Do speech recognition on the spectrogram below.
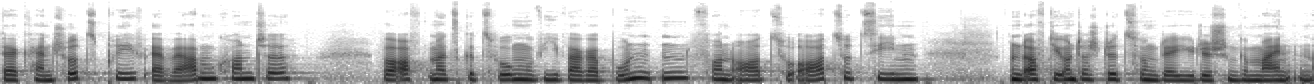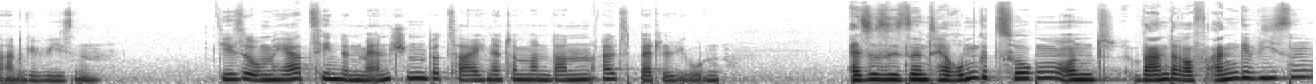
Wer keinen Schutzbrief erwerben konnte, war oftmals gezwungen, wie Vagabunden von Ort zu Ort zu ziehen und auf die Unterstützung der jüdischen Gemeinden angewiesen. Diese umherziehenden Menschen bezeichnete man dann als Betteljuden. Also sie sind herumgezogen und waren darauf angewiesen,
